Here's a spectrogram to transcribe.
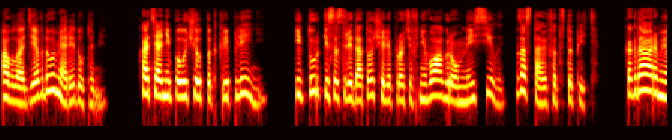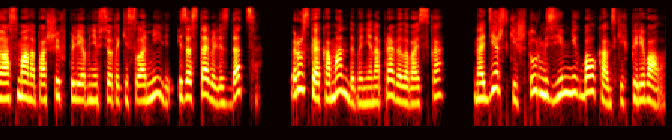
овладев двумя редутами. Хотя не получил подкреплений, и турки сосредоточили против него огромные силы, заставив отступить. Когда армию Османа Паши в плевне все-таки сломили и заставили сдаться, русское командование направило войска на дерзкий штурм зимних Балканских перевалов.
